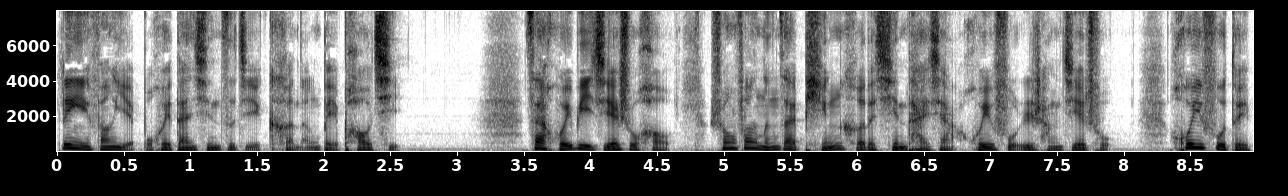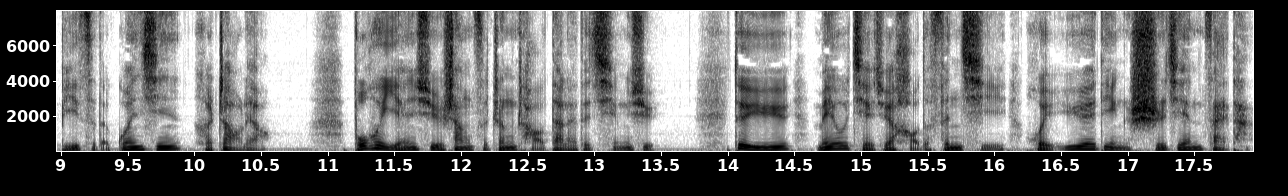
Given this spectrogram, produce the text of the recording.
另一方也不会担心自己可能被抛弃。在回避结束后，双方能在平和的心态下恢复日常接触，恢复对彼此的关心和照料，不会延续上次争吵带来的情绪。对于没有解决好的分歧，会约定时间再谈。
